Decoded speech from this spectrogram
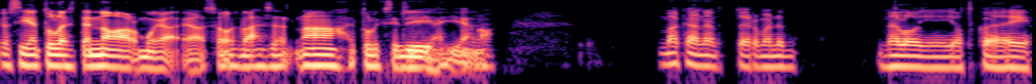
jos siihen tulee sitten naarmu ja, se on vähän se, että nah, tuliko siitä liian niin. hieno. Mäkään en törmännyt melojiin, jotka ei,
